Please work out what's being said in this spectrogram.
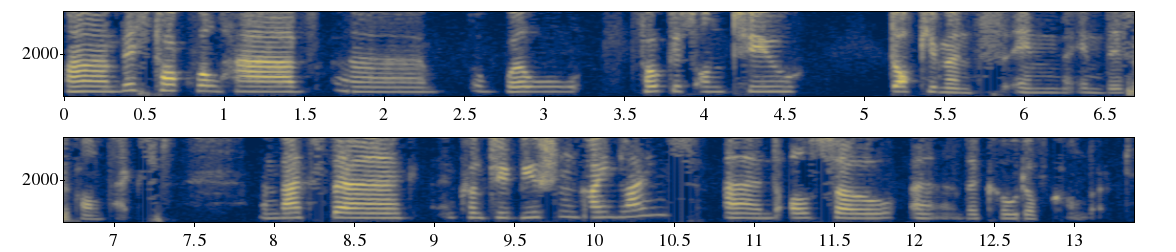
um, this talk will have uh, will focus on two documents in in this context, and that's the contribution guidelines and also uh, the code of conduct.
